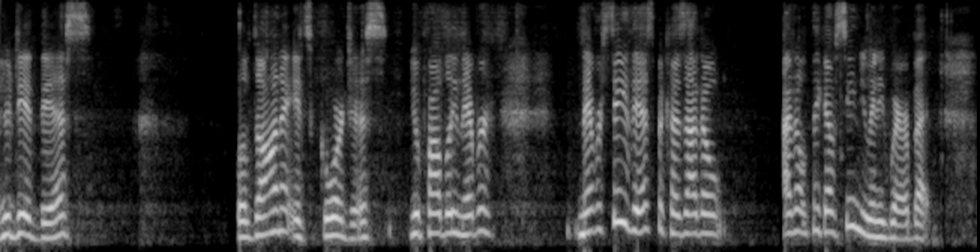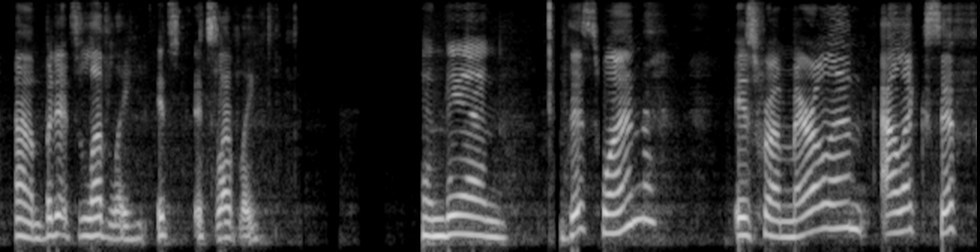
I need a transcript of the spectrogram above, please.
who did this. Well, Donna, it's gorgeous. You'll probably never never see this because I don't I don't think I've seen you anywhere, but um, but it's lovely. It's it's lovely. And then this one is from Marilyn Alexif.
